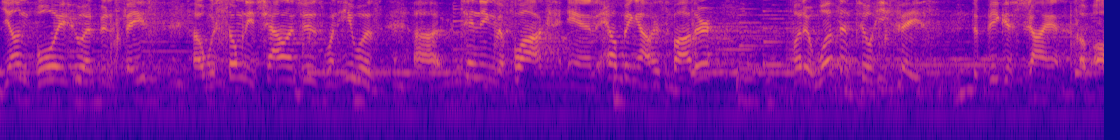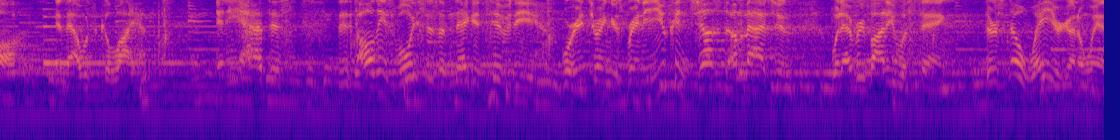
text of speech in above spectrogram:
young boy who had been faced uh, with so many challenges when he was uh, tending the flock and helping out his father. But it wasn't until he faced the biggest giant of all, and that was Goliath. And he had this, all these voices of negativity were entering his brain. And you can just imagine what everybody was saying. There's no way you're going to win.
